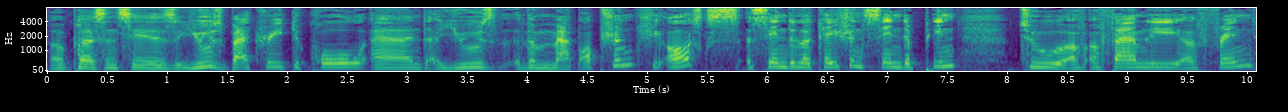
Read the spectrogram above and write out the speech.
uh, person says, use battery to call and uh, use the map option. She asks, send a location, send a pin to a, a family, a friend.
